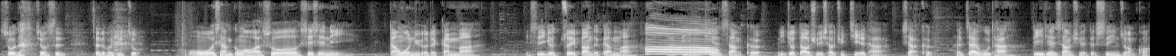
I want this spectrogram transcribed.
说的，就是真的会去做。我想跟娃娃说，谢谢你当我女儿的干妈，你是一个最棒的干妈。她第一天上课，你就到学校去接她下课，很在乎她第一天上学的适应状况。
